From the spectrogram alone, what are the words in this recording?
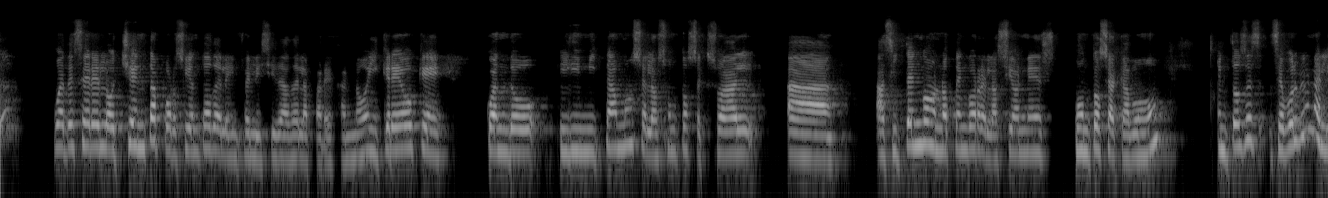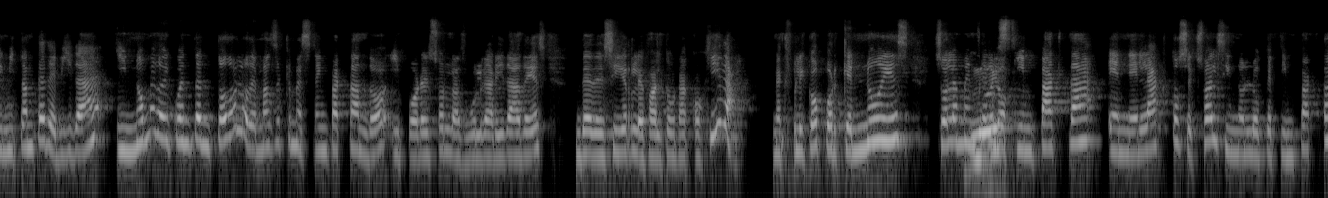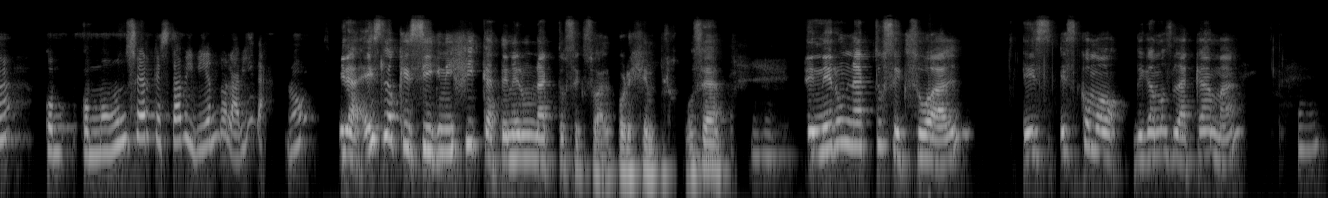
puede ser el 80% de la infelicidad de la pareja, ¿no? Y creo que cuando limitamos el asunto sexual a, a si tengo o no tengo relaciones, punto, se acabó, entonces se vuelve una limitante de vida y no me doy cuenta en todo lo demás de que me está impactando y por eso las vulgaridades de decir le falta una acogida, ¿Me explico? Porque no es solamente lo que impacta en el acto sexual, sino lo que te impacta como, un ser que está viviendo la vida, ¿no? Mira, es lo que significa tener un acto sexual, por ejemplo. O sea, tener un acto sexual es, es como, digamos, la cama,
